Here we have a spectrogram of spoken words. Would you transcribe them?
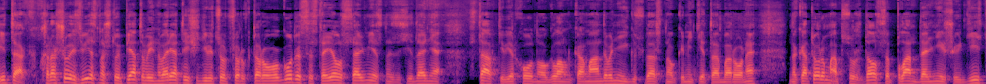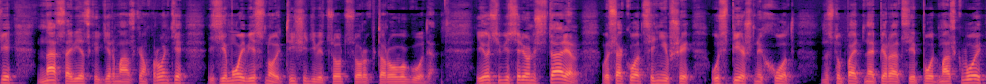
Итак, хорошо известно, что 5 января 1942 года состоялось совместное заседание Ставки Верховного Главнокомандования и Государственного комитета обороны, на котором обсуждался план дальнейших действий на Советско-Германском фронте зимой-весной 1942 года. Иосиф Виссарионович Сталин, высоко оценивший успешный ход наступательной операции под Москвой,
